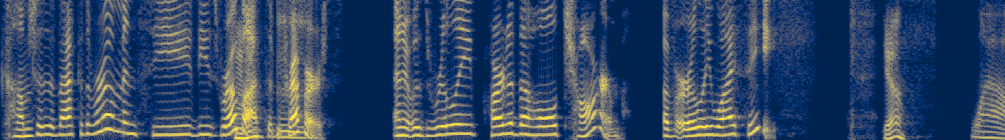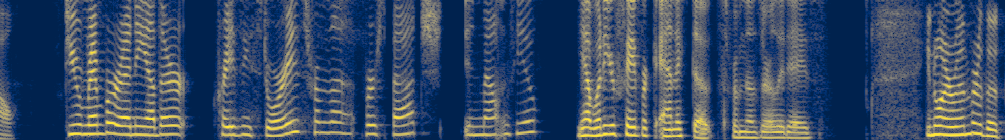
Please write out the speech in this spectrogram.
come to the back of the room and see these mm-hmm. robots mm-hmm. of Trevor's. And it was really part of the whole charm of early YC. Yeah. Wow. Do you remember any other crazy stories from the first batch in Mountain View? Yeah. What are your favorite anecdotes from those early days? You know, I remember the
